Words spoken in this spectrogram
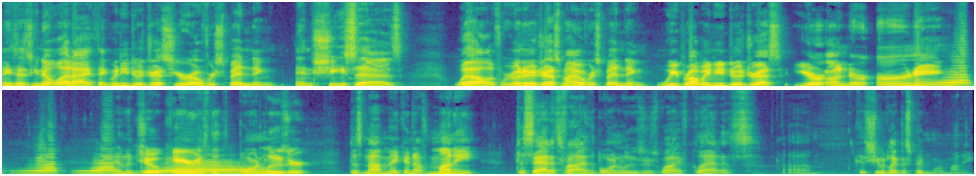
And he says, "You know what? I think we need to address your overspending." And she says, "Well, if we're going to address my overspending, we probably need to address your under earning." And the joke here is that the born loser does not make enough money to satisfy the born loser's wife, Gladys, because she would like to spend more money.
